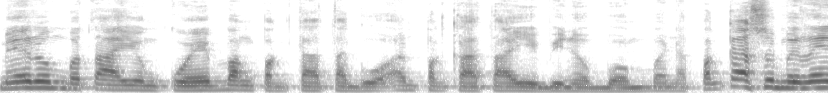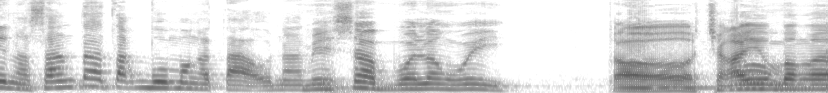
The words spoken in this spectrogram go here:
meron ba tayong kuwebang pagtataguan pagka tayo binobomba na? Pagka sumirena, saan tatakbo mga tao natin? May sub, walang way. Oo. Tsaka yung Oo. mga...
